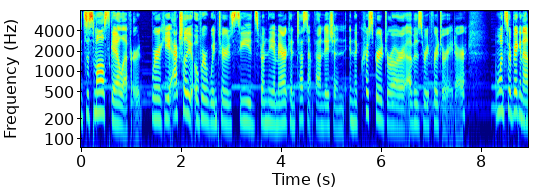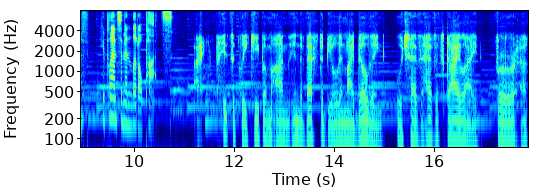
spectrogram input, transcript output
It's a small scale effort where he actually overwinters seeds from the American Chestnut Foundation in the crisper drawer of his refrigerator. And Once they're big enough, he plants them in little pots. I basically keep them on in the vestibule in my building, which has has a skylight for a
